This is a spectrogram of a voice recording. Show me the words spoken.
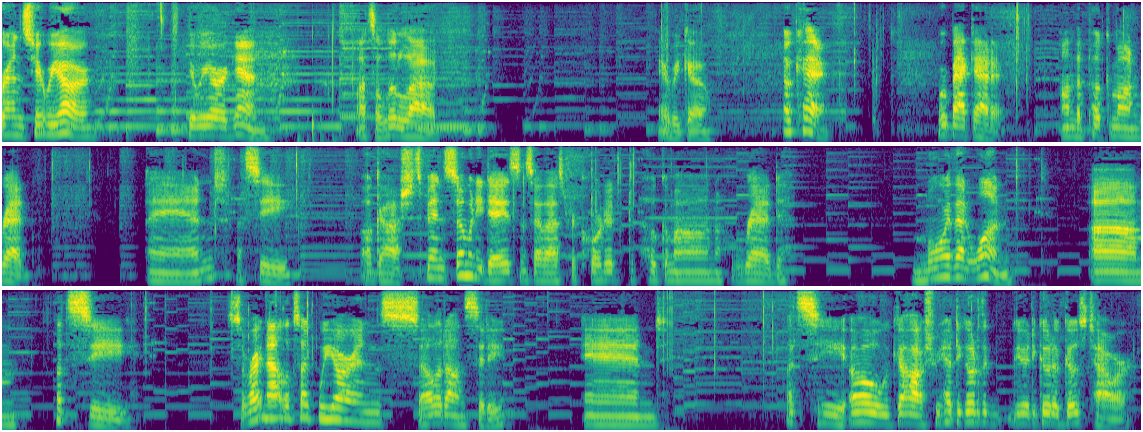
friends, here we are. Here we are again. That's a little loud. There we go. Okay. We're back at it on the Pokemon Red. And let's see. Oh gosh, it's been so many days since I last recorded Pokemon Red. More than one. Um, let's see. So right now it looks like we are in Celadon City. And let's see. Oh gosh, we had to go to the we had to go to Ghost Tower.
